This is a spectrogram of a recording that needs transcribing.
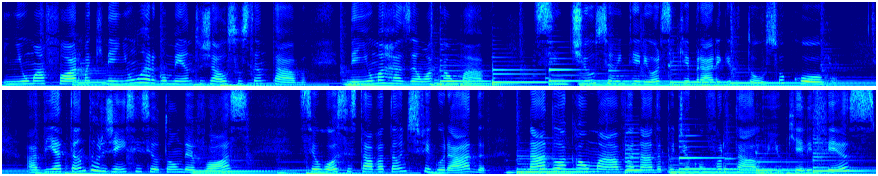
em uma forma que nenhum argumento já o sustentava, nenhuma razão acalmava. Sentiu seu interior se quebrar e gritou: Socorro! Havia tanta urgência em seu tom de voz, seu rosto estava tão desfigurada, nada o acalmava, nada podia confortá-lo. E o que ele fez?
